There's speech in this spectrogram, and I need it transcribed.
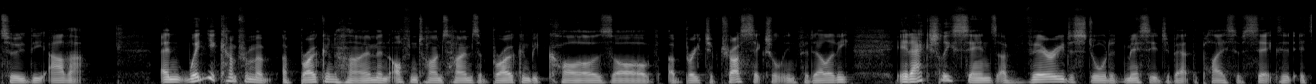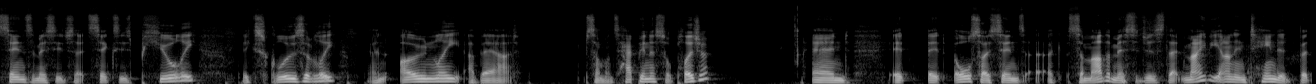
to the other. And when you come from a, a, broken home, and oftentimes homes are broken because of a breach of trust, sexual infidelity, it actually sends a very distorted message about the place of sex. It, it sends a message that sex is purely, exclusively, and only about someone's happiness or pleasure. And it it also sends uh, some other messages that may be unintended, but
